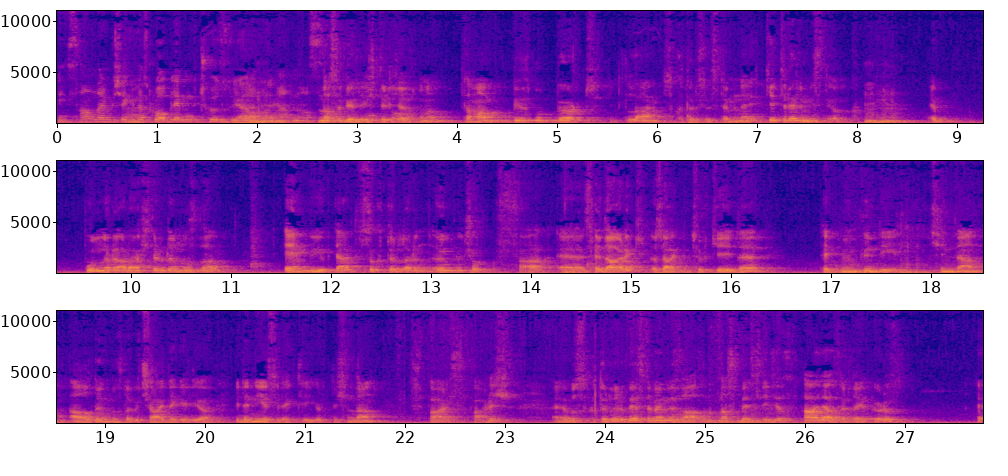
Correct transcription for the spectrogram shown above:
İnsanların bir şekilde problemini çözüyor. Yani, Yani, aslında nasıl birleştireceğiz mutlu. bunu? Tamam biz bu Bird Line scooter sistemine getirelim istiyorduk. E, bunları araştırdığımızda en büyük dert scooterların ömrü çok kısa. E, tedarik özellikle Türkiye'de pek mümkün değil. Çin'den aldığımızda 3 ayda geliyor. Bir de niye sürekli yurt dışından sipariş sipariş. E, bu scooterları beslememiz lazım. Nasıl besleyeceğiz? Hali hazırda yapıyoruz. E,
